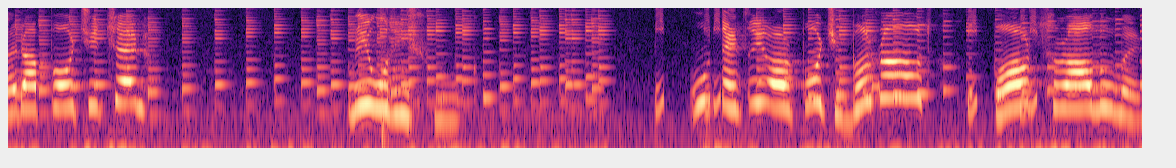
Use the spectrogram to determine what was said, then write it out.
նրա պոչից են մի ուրիշ մուկ ու տենց իրար պոչի բռնած բարձրանում են։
